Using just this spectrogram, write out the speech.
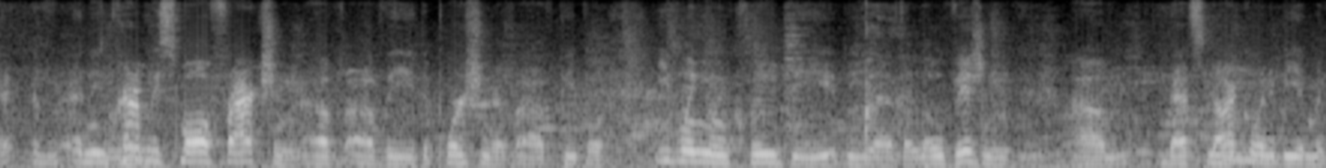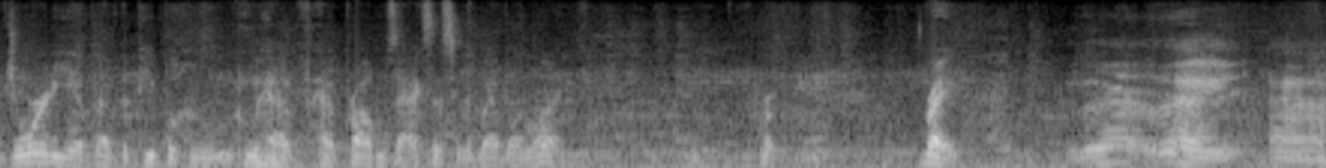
a- an incredibly small fraction of, of the, the portion of, of people. Even when you include the the, uh, the low vision, um, that's not going to be a majority of, of the people who, who have, have problems accessing the web online. R- Right. Right. Uh,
